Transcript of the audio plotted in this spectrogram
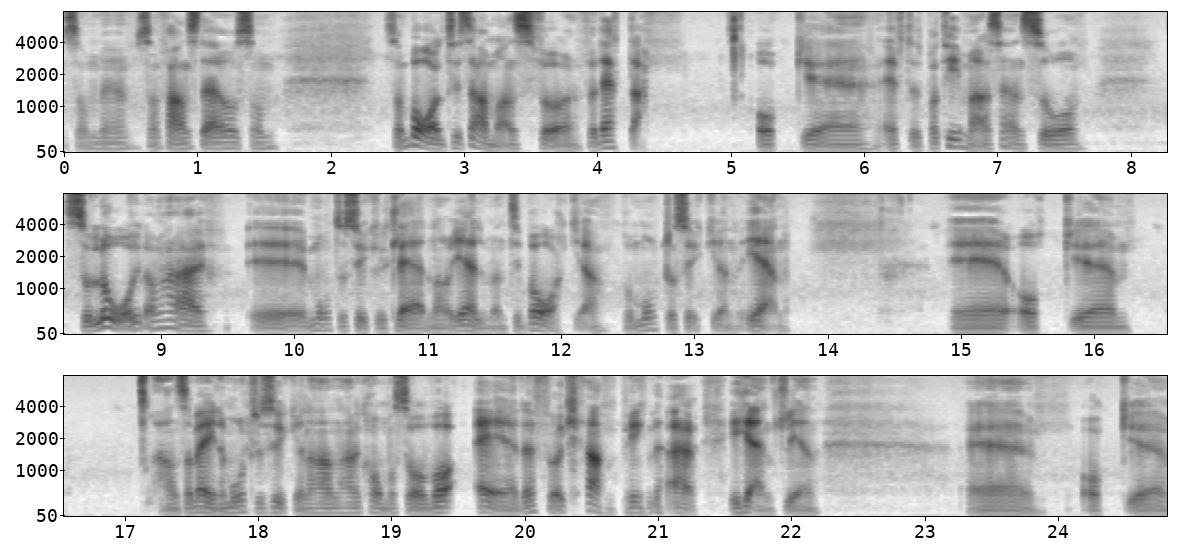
som, eh, som fanns där och som, som bad tillsammans för, för detta. Och eh, efter ett par timmar sen så, så låg de här eh, motorcykelkläderna och hjälmen tillbaka på motorcykeln igen. Eh, och eh, han som ägde motorcykeln han, han kom och sa vad är det för camping det här egentligen? Eh, och eh,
